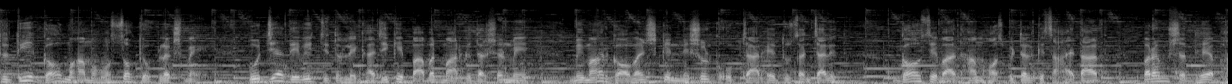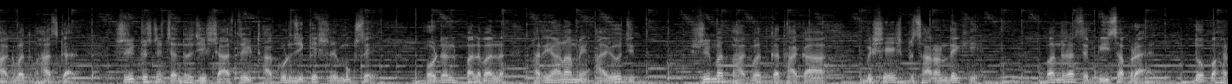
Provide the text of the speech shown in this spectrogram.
तृतीय गौ महामहोत्सव के उपलक्ष्य में पूज्या देवी चित्रलेखा जी के पावन मार्गदर्शन में बीमार गौवंश के निशुल्क उपचार हेतु संचालित गौ सेवा धाम हॉस्पिटल के सहायतार्थ परम श्रद्धेय भागवत भास्कर, श्री कृष्ण चंद्र जी शास्त्री ठाकुर जी के श्रीमुख से होटल पलवल, हरियाणा में आयोजित श्रीमद भागवत कथा का विशेष प्रसारण देखिए। 15 से 20 अप्रैल, दोपहर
